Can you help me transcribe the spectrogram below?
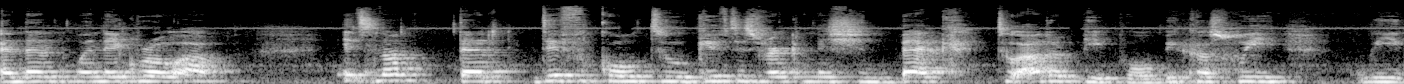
And then when they grow up, it's not that difficult to give this recognition back to other people because we we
